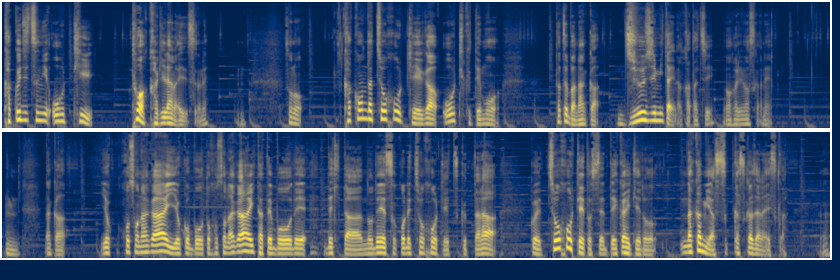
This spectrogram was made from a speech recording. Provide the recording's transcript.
確実に大きいとは限らないですよね、うん、その囲んだ長方形が大きくても例えばなんか十字みたいな形？わかりますかね？うん、なんかよ細長い横棒と細長い縦棒でできたのでそこで長方形作ったらこれ長方形としてはでかいけど中身はスッカスカじゃないですか、うん、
